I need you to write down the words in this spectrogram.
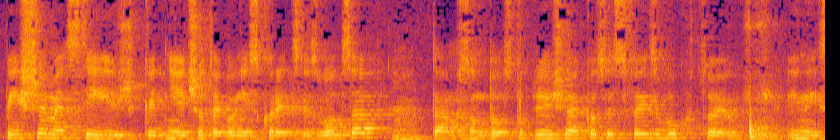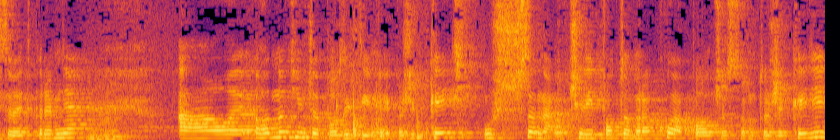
píšeme si, že keď niečo, tak oni skôr cez WhatsApp, mm-hmm. tam som dostupnejšia ako cez Facebook, to je už iný svet pre mňa. Mm-hmm. Ale hodnotím to pozitívne, akože keď už sa naučili po tom roku a pol, čo som tu, že keď je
